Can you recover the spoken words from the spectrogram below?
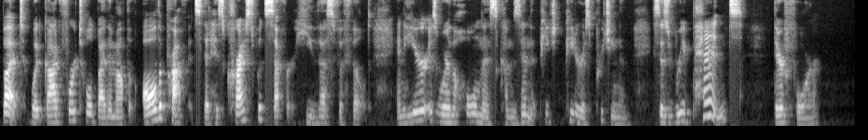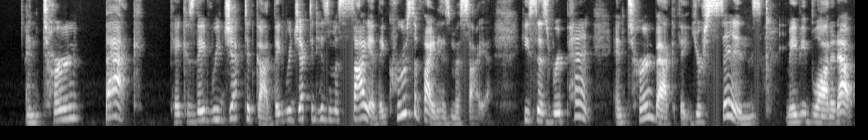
But what God foretold by the mouth of all the prophets that his Christ would suffer, he thus fulfilled. And here is where the wholeness comes in that Peter is preaching them. He says, Repent, therefore, and turn back. Okay, because they'd rejected God. They'd rejected his Messiah. They crucified his Messiah. He says, Repent and turn back that your sins may be blotted out.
